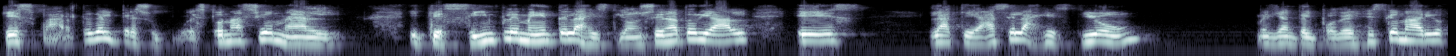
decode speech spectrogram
que es parte del presupuesto nacional y que simplemente la gestión senatorial es la que hace la gestión mediante el poder gestionario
